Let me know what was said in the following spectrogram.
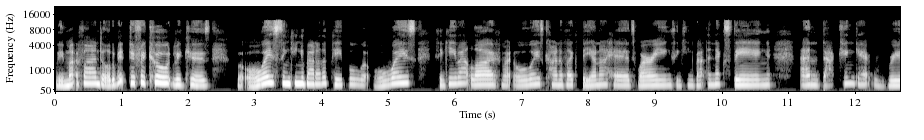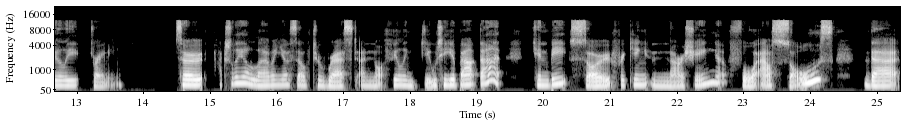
we might find a little bit difficult because we're always thinking about other people. We're always thinking about life, might always kind of like be on our heads, worrying, thinking about the next thing. And that can get really draining. So, actually allowing yourself to rest and not feeling guilty about that can be so freaking nourishing for our souls that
